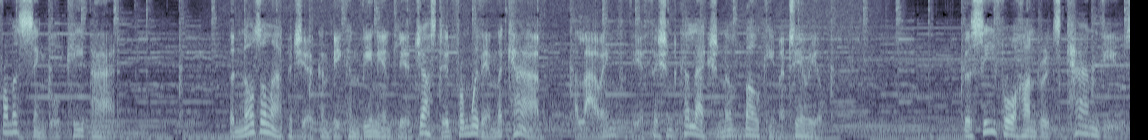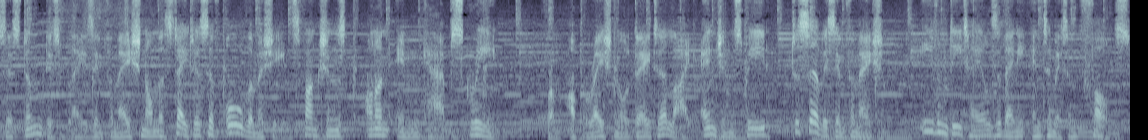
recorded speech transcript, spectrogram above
from a single keypad. The nozzle aperture can be conveniently adjusted from within the cab, allowing for the efficient collection of bulky material. The C400's CanView system displays information on the status of all the machine's functions on an in-cab screen, from operational data like engine speed to service information, even details of any intermittent faults.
